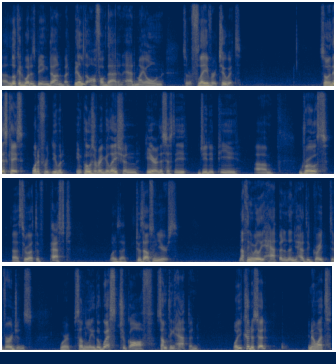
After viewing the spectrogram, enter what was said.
uh, look at what is being done, but build off of that and add my own sort of flavor to it. So in this case, what if you would impose a regulation here? This is the GDP um, growth uh, throughout the past, what is that, 2,000 years. Nothing really happened, and then you had the great divergence where suddenly the West took off, something happened. Well, you could have said, you know what,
